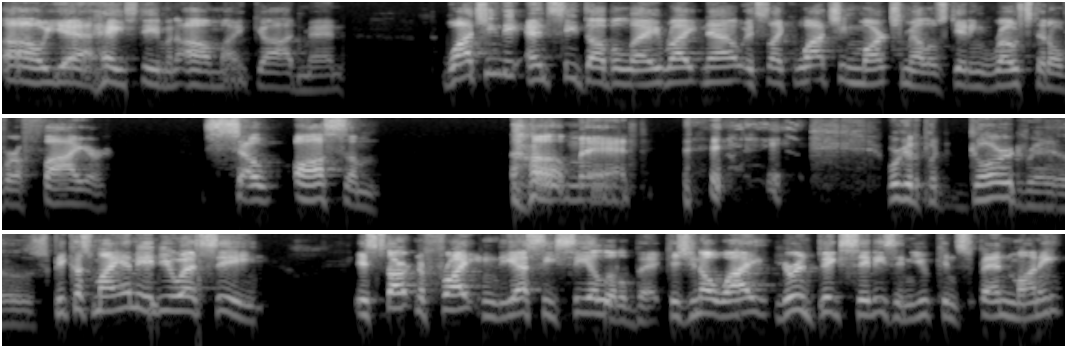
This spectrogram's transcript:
Oh, yeah. Hey, Steven. Oh, my God, man. Watching the NCAA right now, it's like watching marshmallows getting roasted over a fire. So awesome. Oh, man. We're to put guardrails because Miami and USC is starting to frighten the SEC a little bit because you know why? You're in big cities and you can spend money.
